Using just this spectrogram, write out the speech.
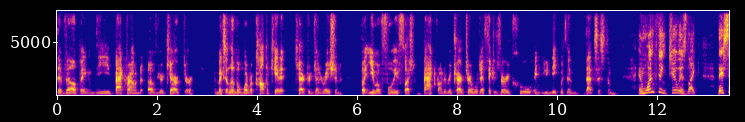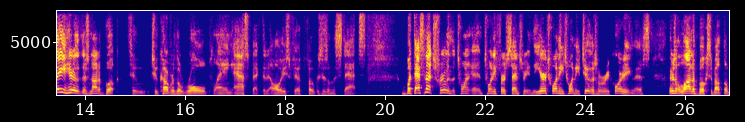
developing the background of your character. It makes it a little bit more of a complicated character generation, but you have a fully fleshed background of your character, which I think is very cool and unique within that system. And one thing too is like they say here that there's not a book to to cover the role playing aspect that it always f- focuses on the stats but that's not true in the 20, in 21st century in the year 2022 as we're recording this there's a lot of books about the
